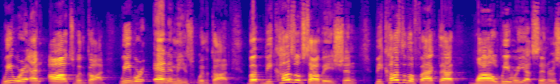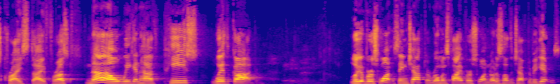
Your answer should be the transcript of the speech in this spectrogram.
we were at odds with God. We were enemies with God. But because of salvation, because of the fact that while we were yet sinners, Christ died for us, now we can have peace with God. Look at verse 1, same chapter, Romans 5, verse 1. Notice how the chapter begins.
